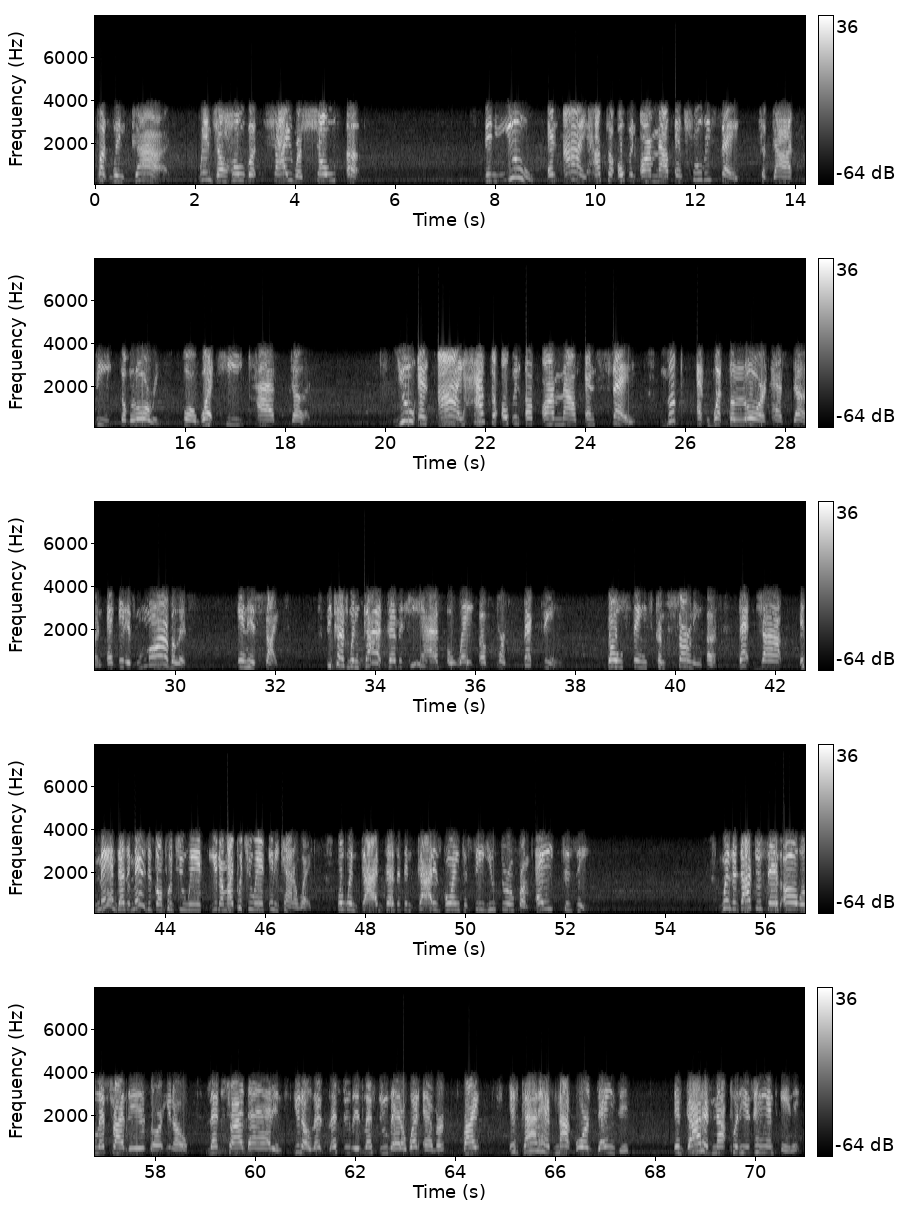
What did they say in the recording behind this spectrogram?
But when God, when Jehovah Jireh shows up, then you and I have to open our mouth and truly say, to God be the glory for what he has done. You and I have to open up our mouth and say, Look at what the Lord has done, and it is marvelous in his sight. Because when God does it, he has a way of perfecting those things concerning us. That job, if man does it, man is just going to put you in, you know, might put you in any kind of way. But when God does it, then God is going to see you through from A to Z. When the doctor says, "Oh, well, let's try this," or you know, let's try that, and you know, let's let's do this, let's do that, or whatever, right? If God has not ordained it, if God has not put His hand in it,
